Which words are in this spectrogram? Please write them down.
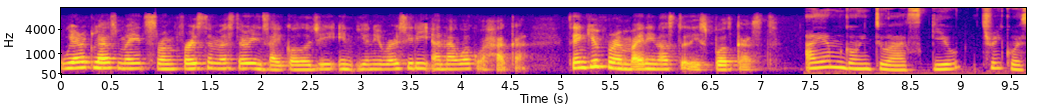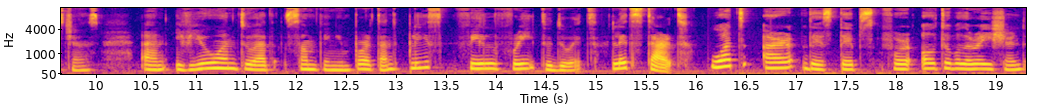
we are classmates from first semester in psychology in University Anáhuac, Oaxaca. Thank you for inviting us to this podcast. I am going to ask you three questions, and if you want to add something important, please feel free to do it. Let's start. What are the steps for auto-valoration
